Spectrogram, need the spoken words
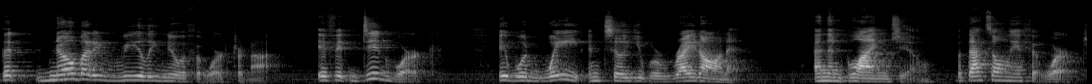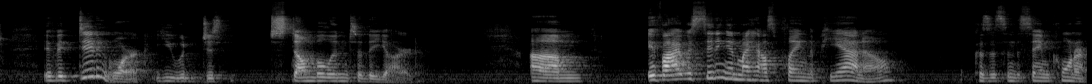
that nobody really knew if it worked or not. If it did work, it would wait until you were right on it and then blind you. But that's only if it worked. If it didn't work, you would just stumble into the yard. Um, if I was sitting in my house playing the piano, because it's in the same corner,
